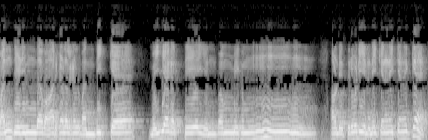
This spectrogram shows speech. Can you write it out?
வந்தெழிந்த வார்களல்கள் வந்திக்க மெய்யகத்தே இன்பம் மிகும். அவனுடைய திருவடியை நினைக்க நினைக்க நினைக்க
